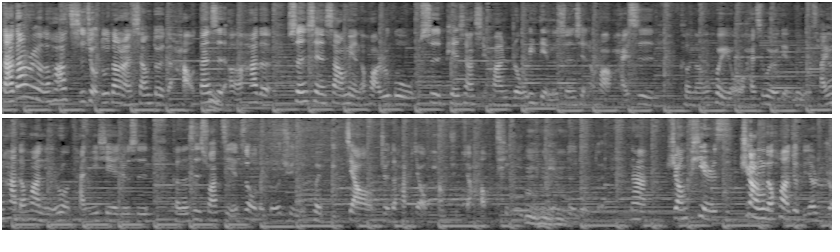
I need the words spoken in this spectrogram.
达达 Rio 的话，持久度当然相对的好，但是、呃，它的声线上面的话，如果是偏向喜欢柔一点的声线的话，还是可能会有，还是会有点落差。因为它的话，你如果弹一些就是可能是刷节奏的歌曲，你会比较觉得它比较有 punch，比较好听一点点。嗯嗯嗯对对对。那 John Pierce John 的话就比较柔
